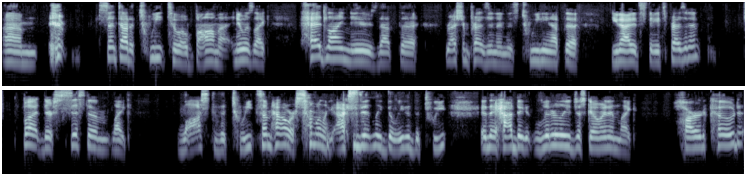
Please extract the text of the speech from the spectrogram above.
um, sent out a tweet to Obama, and it was like headline news that the Russian president is tweeting at the United States president, but their system like lost the tweet somehow, or someone like accidentally deleted the tweet, and they had to literally just go in and like hard code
